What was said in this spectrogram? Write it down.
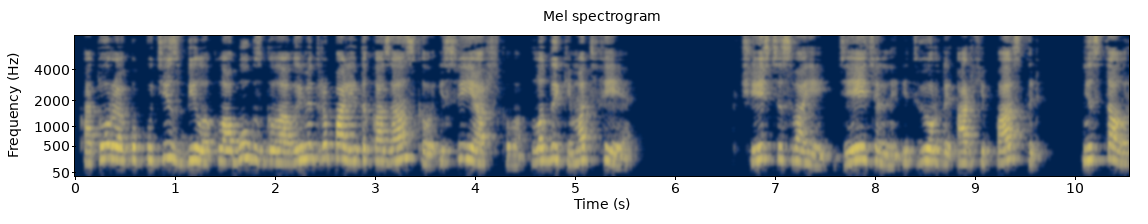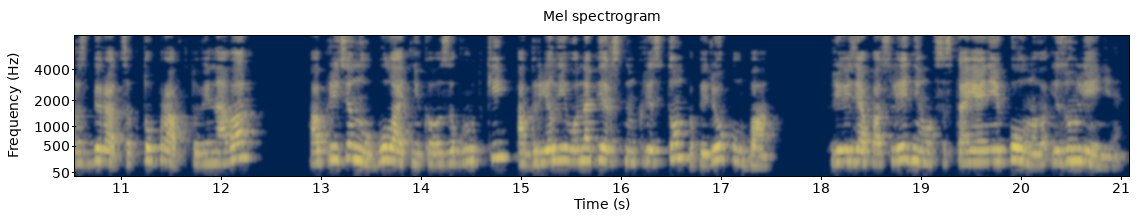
которая по пути сбила клобук с головы митрополита Казанского и Свияжского, владыки Матфея. Чести своей, деятельный и твердый архипастырь не стал разбираться, кто прав, кто виноват, а притянул Булатникова за грудки, огрел его наперстным крестом поперек лба, приведя последнего в состояние полного изумления.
